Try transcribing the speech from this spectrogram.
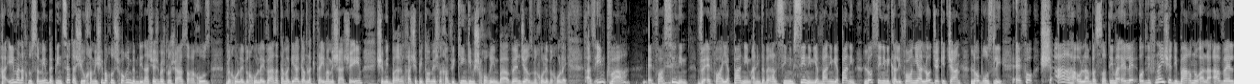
האם אנחנו שמים בפינצטה שיהיו 50% שחורים במדינה שיש בה 13% וכולי וכולי, ואז אתה מגיע גם לקטעים המשעשעים, שמתברר לך שפתאום יש לך ויקינגים שחורים באבנג'רס וכולי וכולי. אז אם כבר... איפה הסינים? ואיפה היפנים? אני מדבר על סינים סינים, יפנים יפנים, לא סינים מקליפורניה, לא ג'קי צ'אן, לא ברוס לי. איפה שאר העולם בסרטים האלה, עוד לפני שדיברנו על העוול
